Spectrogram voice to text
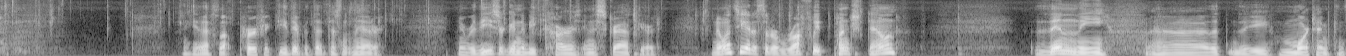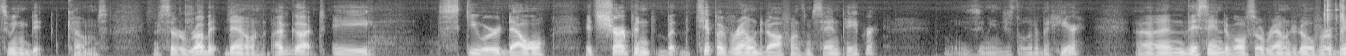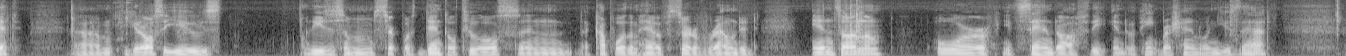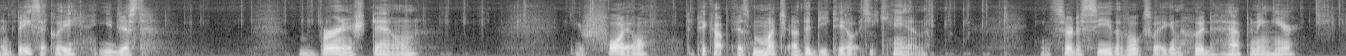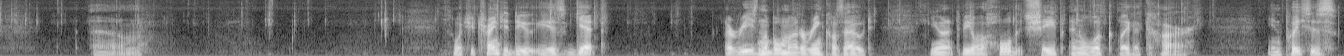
okay, that's not perfect either, but that doesn't matter. Remember, these are going to be cars in a scrapyard. Now, once you get it sort of roughly punched down, then the uh, the, the more time-consuming bit comes. Sort of rub it down. I've got a skewer dowel. It's sharpened, but the tip I've rounded off on some sandpaper. Let me zoom in just a little bit here. Uh, and this end I've also rounded over a bit. Um, you could also use, these are some surplus dental tools, and a couple of them have sort of rounded ends on them. Or you'd sand off the end of a paintbrush handle and use that. And basically, you just burnish down your foil to pick up as much of the detail as you can. You can sort of see the Volkswagen hood happening here. Um, so what you're trying to do is get a reasonable amount of wrinkles out. You want it to be able to hold its shape and look like a car. In places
